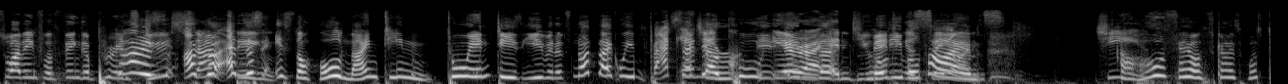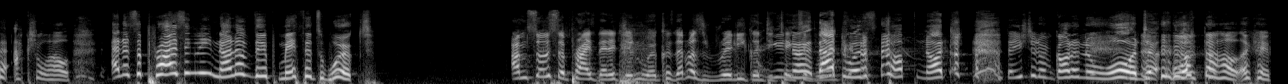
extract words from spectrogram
swabbing for fingerprints, Guys, do bro- and this is the whole 1920s. Even it's not like we back Such in a the cool in era, the and medieval seance. times. Jeez. A whole seance, guys. What the actual hell? And surprisingly, none of their methods worked. I'm so surprised that it didn't work because that was really good detective You know, that work. was top notch. they should have got an award. what the hell? Okay.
